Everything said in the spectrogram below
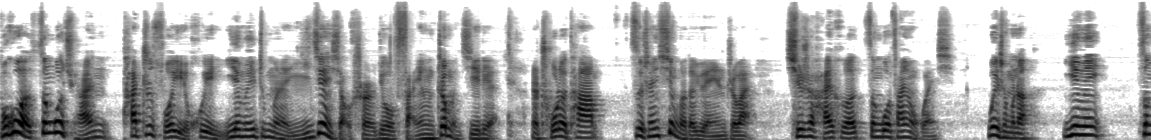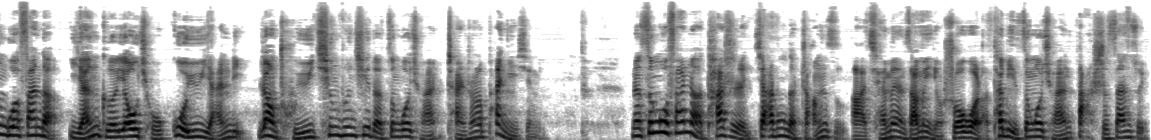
不过，曾国荃他之所以会因为这么一件小事儿就反应这么激烈，那除了他自身性格的原因之外，其实还和曾国藩有关系。为什么呢？因为曾国藩的严格要求过于严厉，让处于青春期的曾国荃产生了叛逆心理。那曾国藩呢？他是家中的长子啊。前面咱们已经说过了，他比曾国荃大十三岁，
